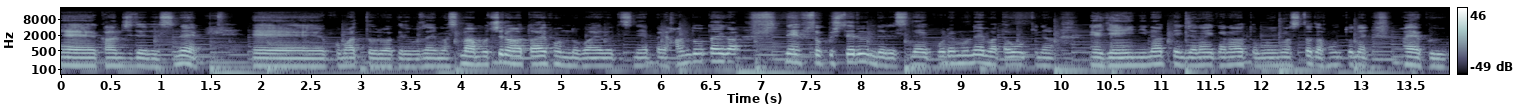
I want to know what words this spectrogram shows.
えー感じでですね、えー困っておるわけでございます。まあもちろんあと iPhone の場合はですね、やっぱり半導体がね、不足してるんでですね、これもね、また大きな原因になってんじゃないかなと思います。ただ本当ね、早く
